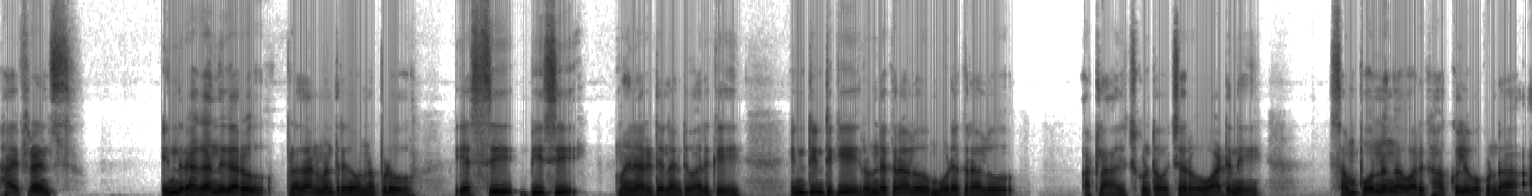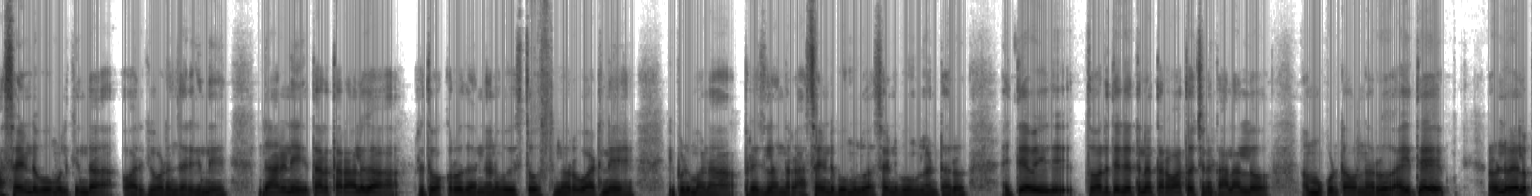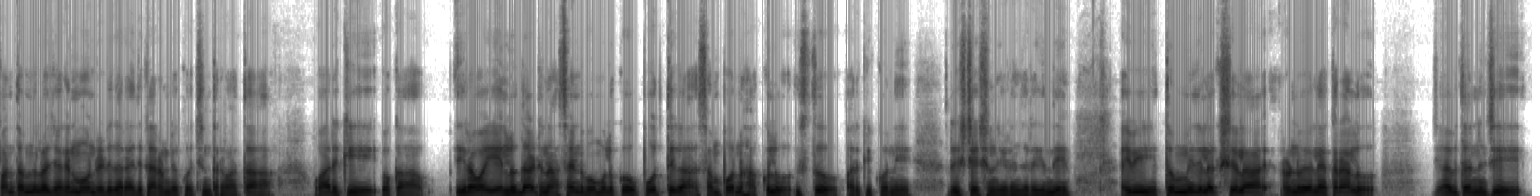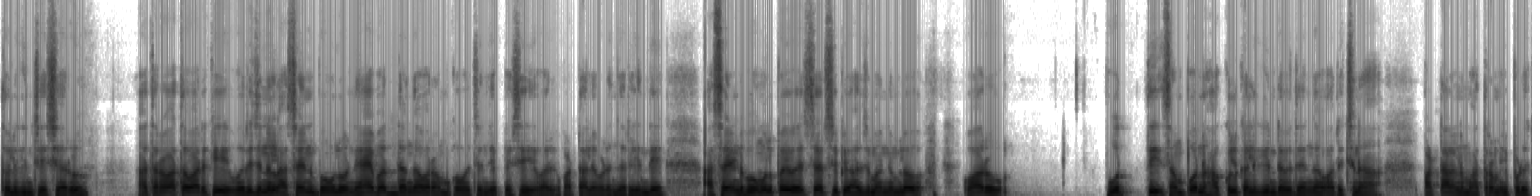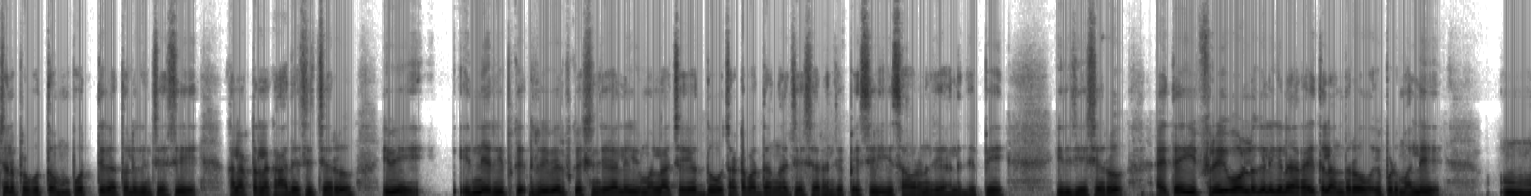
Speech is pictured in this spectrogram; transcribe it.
Hi friends. Indira Gandhi గారు ప్రధానమంత్రిగా ఉన్నప్పుడు ఎస్సీ బీసీ మైనారిటీ లాంటి వారికి ఇంటింటికి రెండు ఎకరాలు మూడు ఎకరాలు అట్లా ఇచ్చుకుంటూ వచ్చారు. వాటిని సంపూర్ణంగా వారికి హక్కులు ఇవ్వకుండా అసైన్డ్ భూముల కింద వారికి ఇవ్వడం జరిగింది. దానిని తరతరాలుగా ప్రతి ఒక్కరూ దాన్ని అనుభవిస్తూ వస్తున్నారు. వాటినే ఇప్పుడు మన ప్రజలందరూ అసైన్డ్ భూములు అసైన్డ్ భూములు అంటారు. అయితే అవి త్వరితగతిన తర్వాత వచ్చిన కాలాల్లో అమ్ముకుంటూ ఉన్నారు. అయితే రెండు వేల పంతొమ్మిదిలో జగన్మోహన్ రెడ్డి గారు అధికారంలోకి వచ్చిన తర్వాత వారికి ఒక ఇరవై ఏళ్ళు దాటిన అసైన్డ్ భూములకు పూర్తిగా సంపూర్ణ హక్కులు ఇస్తూ వారికి కొన్ని రిజిస్ట్రేషన్ చేయడం జరిగింది. ఇవి తొమ్మిది లక్షల రెండు వేల ఎకరాలు జాబితా నుంచి తొలగించేశారు. ఆ తర్వాత వారికి ఒరిజినల్ అసైన్డ్ భూములు న్యాయబద్ధంగా వారు అమ్ముకోవచ్చు అని చెప్పేసి వారికి పట్టాలు ఇవ్వడం జరిగింది. అసైన్డ్ భూములపై వైఎస్ఆర్సీపీ యాజమాన్యంలో వారు పూర్తి సంపూర్ణ హక్కులు కలిగి ఉండే విధంగా వారు ఇచ్చిన పట్టాలను మాత్రం ఇప్పుడు వచ్చిన ప్రభుత్వం పూర్తిగా తొలగించేసి కలెక్టర్లకు ఆదేశించారు ఇవి ఎన్ని రీఫికే రీవెరిఫికేషన్ చేయాలి ఇవి మళ్ళీ చేయొద్దు చట్టబద్ధంగా చేశారని చెప్పేసి ఈ సవరణ చేయాలని చెప్పి ఇది చేశారు. అయితే ఈ ఫ్రీ హోల్డ్ కలిగిన రైతులందరూ ఇప్పుడు మళ్ళీ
